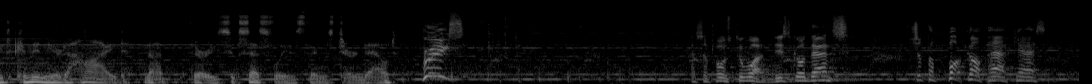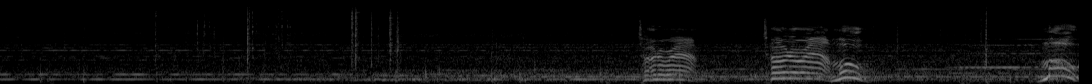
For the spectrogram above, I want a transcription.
We'd come in here to hide, not very successfully as things turned out. Freeze! As opposed to what? Disco dance? Shut the fuck up, half-caste. Turn around. Turn around. Move. Move!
